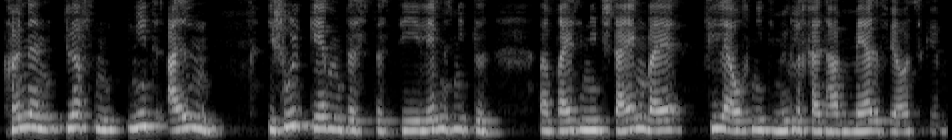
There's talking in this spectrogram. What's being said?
können, dürfen nicht allen die Schuld geben, dass, dass die Lebensmittelpreise nicht steigen, weil viele auch nicht die Möglichkeit haben, mehr dafür auszugeben.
